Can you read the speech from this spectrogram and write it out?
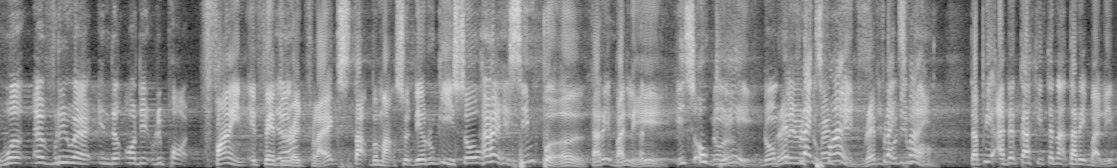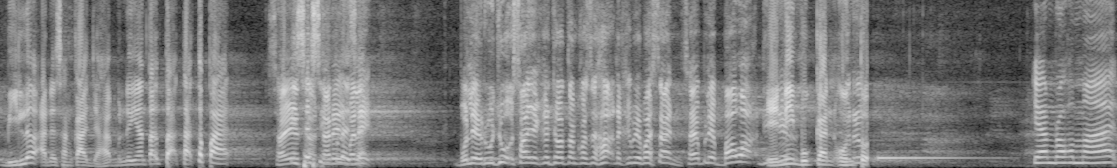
were everywhere in the audit report. Fine, if it's Yeah. red flags, tak bermaksud dia rugi. So, Hey. simple, tarik balik. It's okay. No, don't play red with flags fine, red flags fine. Tapi adakah kita nak tarik balik bila ada sangka jahat benda yang tak tak, tak tepat? Saya It's tak tarik balik. that. Boleh rujuk saya ke jawatan kuasa hak dan kebebasan. Saya boleh bawa dia. Ini bukan untuk Yang berhormat,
